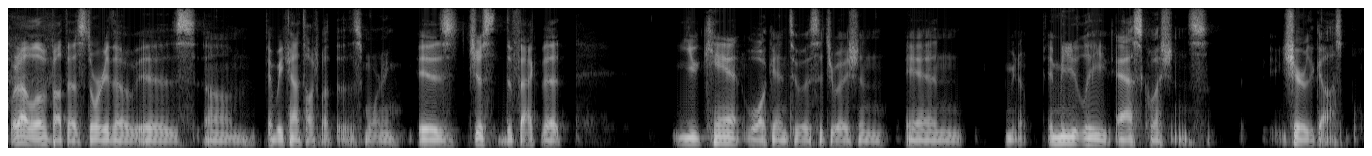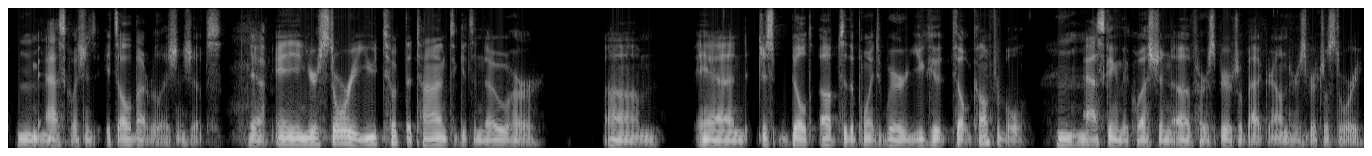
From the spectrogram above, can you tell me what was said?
What I love about that story, though, is, um, and we kind of talked about that this morning, is just the fact that you can't walk into a situation and you know immediately ask questions share the gospel, mm-hmm. ask questions. It's all about relationships. Yeah. And in your story, you took the time to get to know her, um, and just built up to the point where you could felt comfortable mm-hmm. asking the question of her spiritual background, her spiritual story,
